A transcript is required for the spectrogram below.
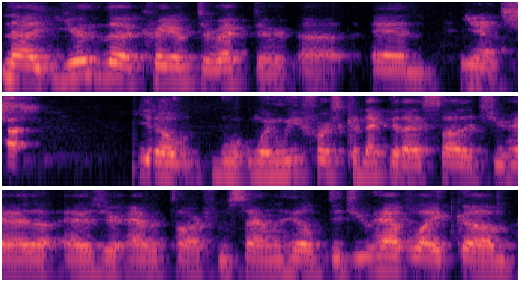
Now you're the creative director, uh, and yes, I, you know w- when we first connected, I saw that you had uh, as your avatar from Silent Hill. Did you have like um,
